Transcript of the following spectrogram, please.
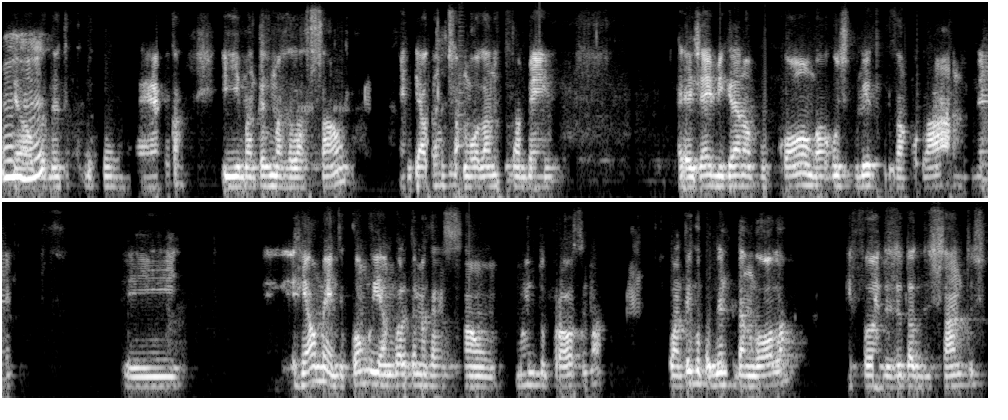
Uhum. dentro do época e manteve uma relação em que alguns angolanos também é, já emigraram para o Congo, alguns políticos angolanos, né? E realmente, Congo e Angola têm uma relação muito próxima. O antigo presidente de Angola, que foi o José dos Santos,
